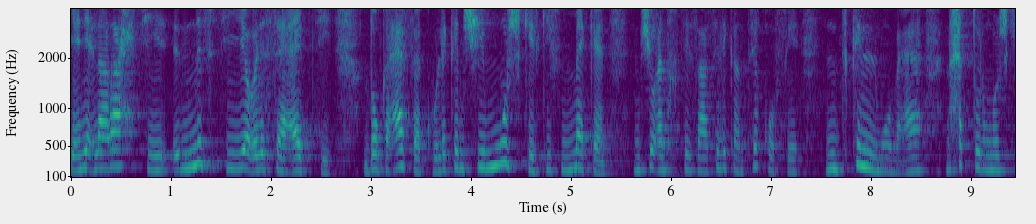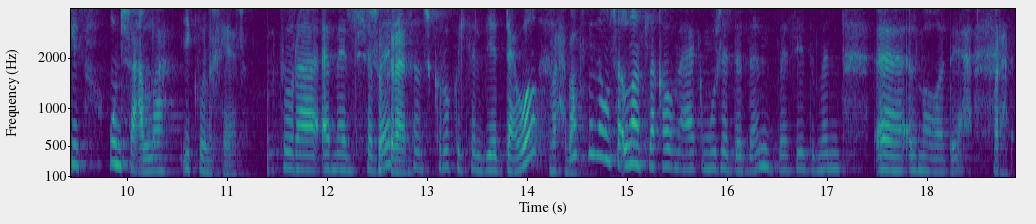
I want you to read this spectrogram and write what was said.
يعني على راحتي النفسية وعلى سعادتي. donc عافاك ولا كان شي مشكل كيف ما كان نمشيو عند اختصاصي اللي كنثقوا فيه نتكلموا معاه نحطوا المشكل وإن شاء الله يكون خير. دكتورة أمل شباش. تنشكرك لتلبيه الدعوة. مرحبا. ونتمنى إن شاء الله نتلاقاو معك مجددا بمزيد من آه، المواضيع. مرحبا.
